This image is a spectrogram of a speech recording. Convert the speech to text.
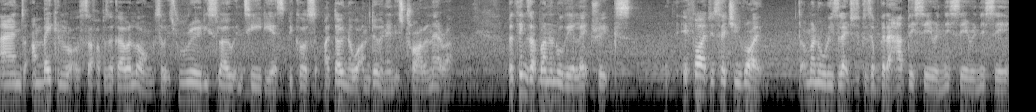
and I'm making a lot of stuff up as I go along so it's really slow and tedious because I don't know what I'm doing and it's trial and error. But things like running all the electrics, if I just said to you, right, I'm running all these electrics because I'm going to have this here and this here and this here,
